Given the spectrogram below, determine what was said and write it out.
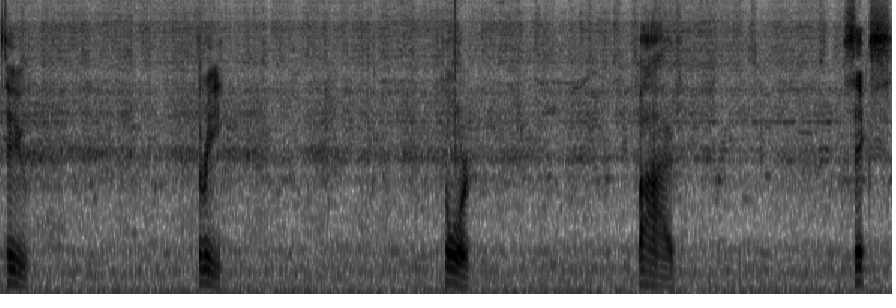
two, three, four, five, six,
